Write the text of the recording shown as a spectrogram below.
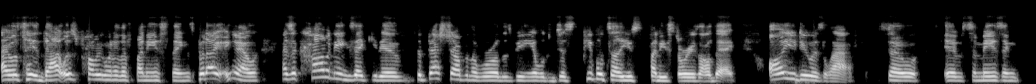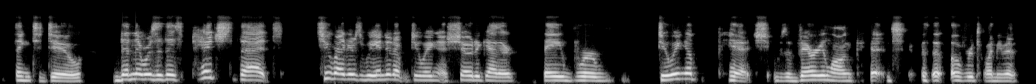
I will say that was probably one of the funniest things. But I, you know, as a comedy executive, the best job in the world is being able to just people tell you funny stories all day. All you do is laugh. So it was an amazing thing to do. Then there was this pitch that two writers we ended up doing a show together. They were doing a pitch. It was a very long pitch, over 20 minutes.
